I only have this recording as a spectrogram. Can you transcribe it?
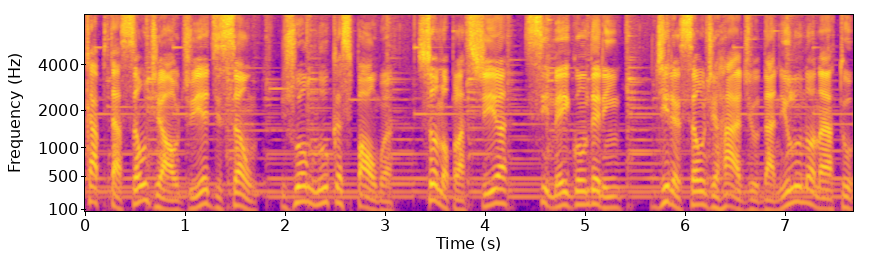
Captação de áudio e edição: João Lucas Palma. Sonoplastia: Cimei Gonderim. Direção de rádio: Danilo Nonato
